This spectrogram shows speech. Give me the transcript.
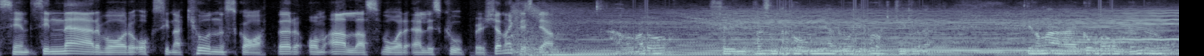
sin, sin närvaro och sina kunskaper om allas vår Alice Cooper. Tjena Christian! Hallå, hallå! Fin presentation. Det gäller att leva upp till, eh, till de här goda orden nu.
